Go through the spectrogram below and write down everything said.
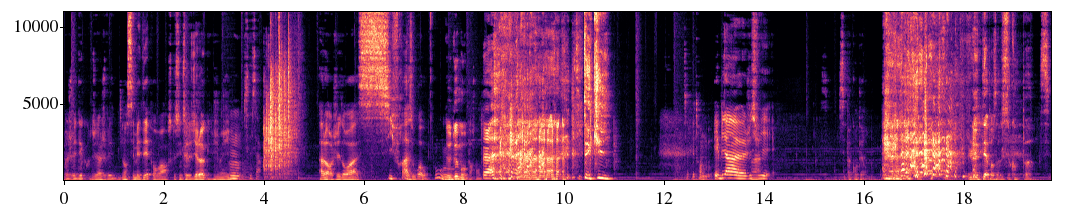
bah, je vais déjà, je vais lancer mes dés pour voir, parce que c'est une salle de dialogue, j'imagine. Hmm, C'est ça. Alors, j'ai droit à 6 phrases, waouh. Ouh. De deux mots, par contre. T'es qui? Ça fait 30 mots. Eh bien, euh, je Ouais. suis C'est pas compté. hein. Le T pour ça, ça compte pas. C'est-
